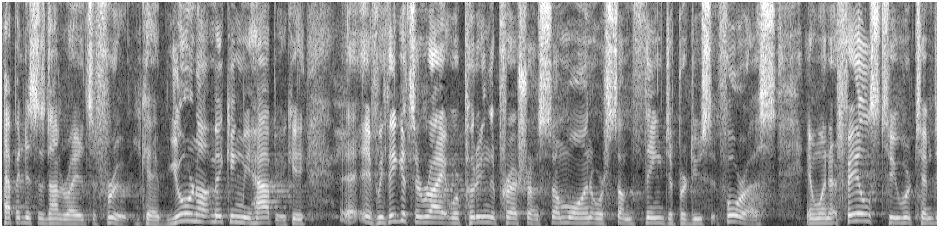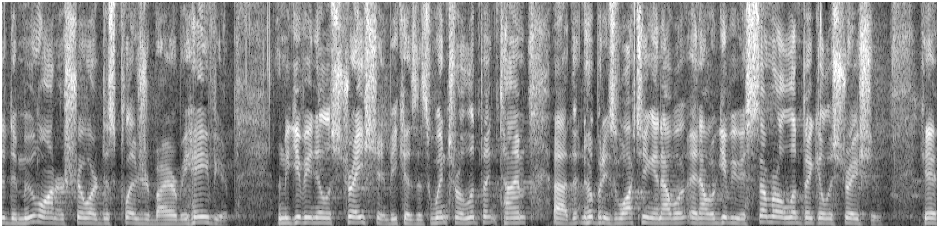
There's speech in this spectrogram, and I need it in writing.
Happiness is not a right, it's a fruit. Okay, you're not making me happy. Okay, if we think it's a right, we're putting the pressure on someone or something to produce it for us. And when it fails to, we're tempted to move on or show our displeasure by our behavior. Let me give you an illustration because it's Winter Olympic time uh, that nobody's watching, and I, will, and I will give you a Summer Olympic illustration. Okay,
